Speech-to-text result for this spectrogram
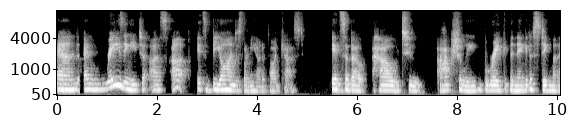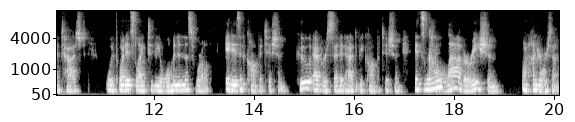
Mm-hmm. and and raising each of us up it's beyond just learning how to podcast it's about how to actually break the negative stigma attached with what it's like to be a woman in this world it isn't competition whoever said it had to be competition it's right. collaboration 100% yeah.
